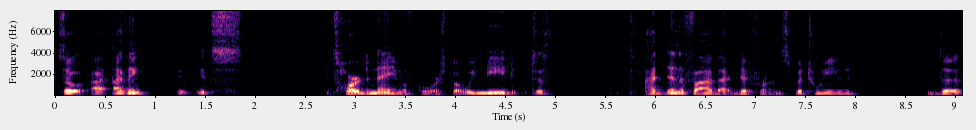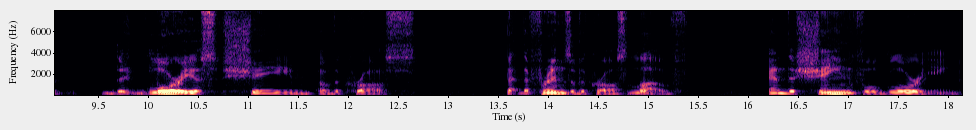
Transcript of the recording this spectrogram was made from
So I, I think it's it's hard to name, of course, but we need to, to identify that difference between the the glorious shame of the cross that the friends of the cross love and the shameful glorying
